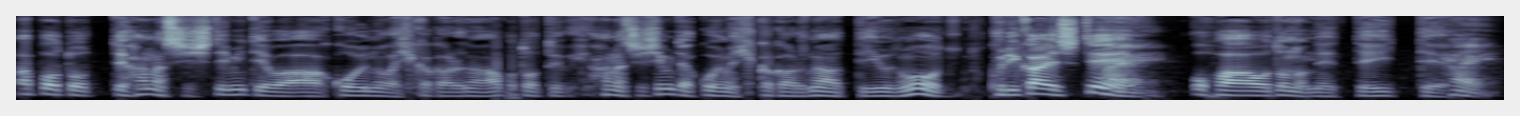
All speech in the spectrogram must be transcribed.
アポ取って話してみては、あこういうのが引っかかるな、アポ取って話してみてはこういうの引っかかるなっていうのを繰り返して、はいオファーをどんどん練っていって、はい。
